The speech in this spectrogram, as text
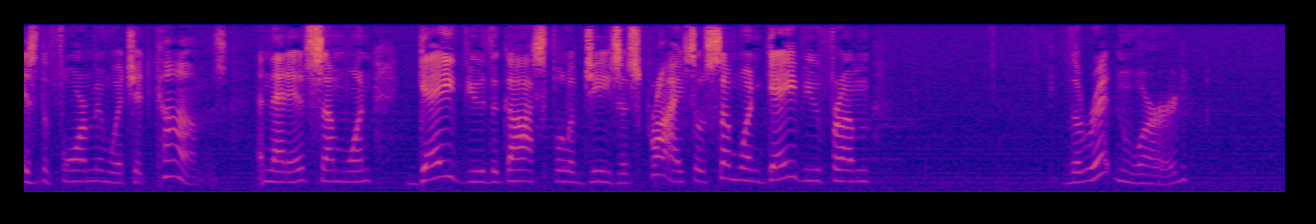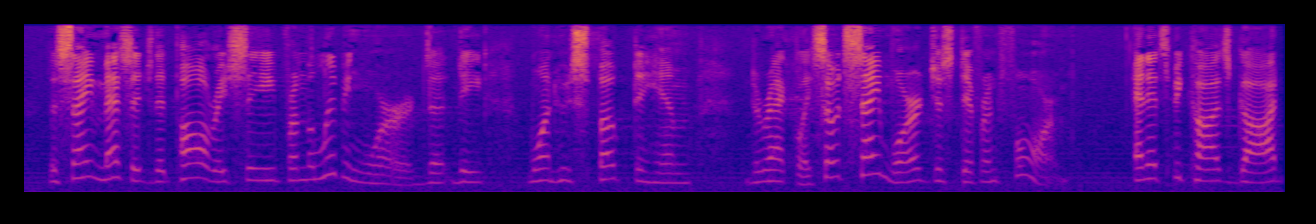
is the form in which it comes. And that is, someone gave you the gospel of Jesus Christ. So someone gave you from the written word the same message that Paul received from the living word, the, the one who spoke to him directly. So it's same word, just different form. And it's because God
